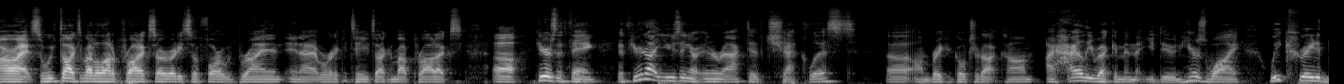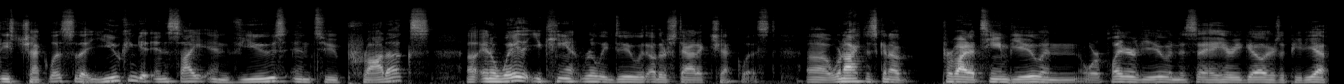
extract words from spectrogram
All right, so we've talked about a lot of products already so far with Brian, and I, we're going to continue talking about products. Uh, here's the thing: if you're not using our interactive checklist uh, on BreakerCulture.com, I highly recommend that you do. And here's why: we created these checklists so that you can get insight and views into products uh, in a way that you can't really do with other static checklists. Uh, we're not just going to provide a team view and or player view and to say, hey, here you go, here's a PDF.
